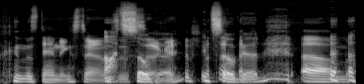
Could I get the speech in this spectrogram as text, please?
in the standing stones. Oh, it's is so good. It's so good. um,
